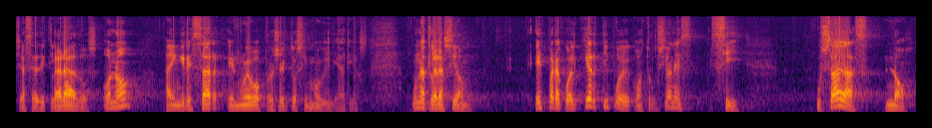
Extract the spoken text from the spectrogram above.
ya sea declarados o no, a ingresar en nuevos proyectos inmobiliarios. Una aclaración, ¿es para cualquier tipo de construcciones? Sí. ¿Usadas? No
